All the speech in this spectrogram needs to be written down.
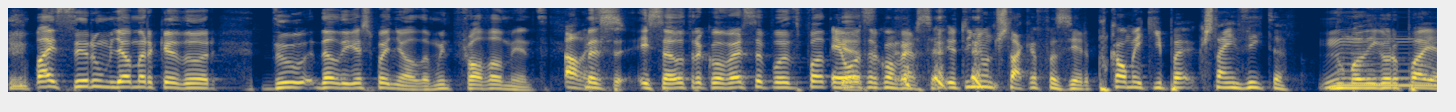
Vai ser o melhor marcador do- da Liga Espanhola, muito provavelmente. Alex. Mas isso é outra conversa para outro É podcast. outra conversa. Eu tinha um destaque a fazer, porque há uma equipa que está invicta numa Liga Europeia.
